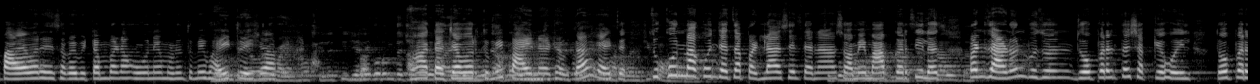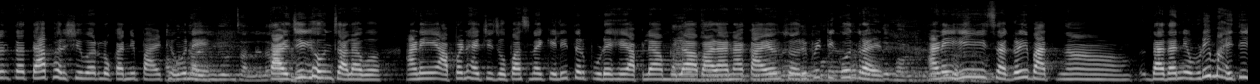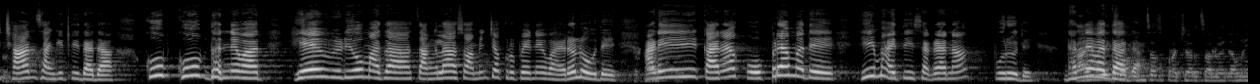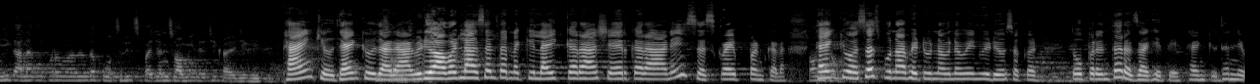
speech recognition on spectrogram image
पायावर हे सगळं विटंबना होऊ नये म्हणून तुम्ही व्हाईट रेषा जेणेकरून हा त्याच्यावर पाय तुम्ही पाय न ठेवता यायचं. चुकून माकून ज्याचा पडला असेल त्यांना स्वामी माफ करतीलच. पण जाणून बुजून जोपर्यंत शक्य होईल तोपर्यंत त्या फरशीवर लोकांनी पाय ठेवू नये. काळजी घेऊन चालावं. आणि आपण ह्याची जोपासना केली तर पुढे हे आपल्या मुला बाळांना कायमस्वरूपी टिकून राहील. आणि ही सगळी बात दादांनी एवढी माहिती छान सांगितली दादा. खूप खूप धन्यवाद. हे व्हिडिओ माझा चांगला स्वामींच्या कृपेने व्हायरल होऊ दे. आणि काना कोपऱ्यामध्ये ही माहिती सगळ्यांना पुरू दे. धन्यवाद दादा. प्रचार चालू आहे त्यामुळे ही कानाकोपऱ्यापर्यंत पोहोचलीच पाहिजे आणि स्वामी त्याची काळजी घेतील. थँक्यू थँक्यू दादा. व्हिडिओ आवडला असेल तर नक्की लाईक करा शेअर करा आणि सबस्क्राईब पण करा. थँक्यू असंच पुन्हा भेटू नवनवीन व्हिडिओ सकट. तोपर्यंत रजा घेते. थँक्यू धन्यवाद.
